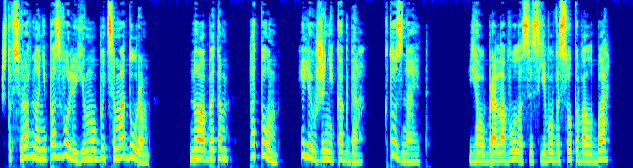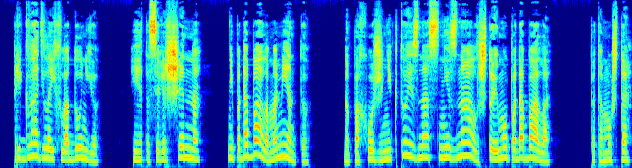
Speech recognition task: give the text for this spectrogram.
что все равно не позволю ему быть самодуром. Но об этом потом или уже никогда. Кто знает. Я убрала волосы с его высокого лба, пригладила их ладонью, и это совершенно не подобало моменту. Но, похоже, никто из нас не знал, что ему подобало, потому что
